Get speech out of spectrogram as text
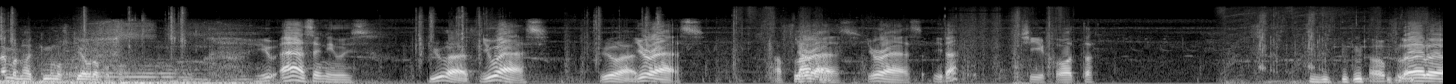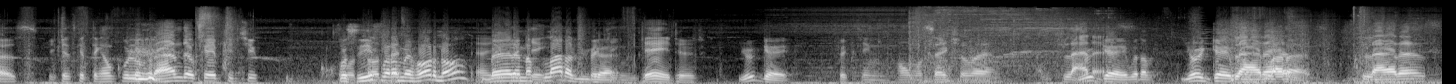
Aquí, me los quiebro, papá. You ass, anyways. You ass. You ass. You ass. Your ass. A Your ass. ass. Your ass. Mira. Chijota. oh, flat ass. ¿Y quieres que tenga un culo grande o qué, pinche? Pues sí, fuera mejor, ¿no? Yeah, Ver you're en a flat ass, you're freaking gay, dude. You're gay. Freaking homosexual ass. Flat You're ass. gay with a. You're gay with Flat a flat ass. ass. Flat ass.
